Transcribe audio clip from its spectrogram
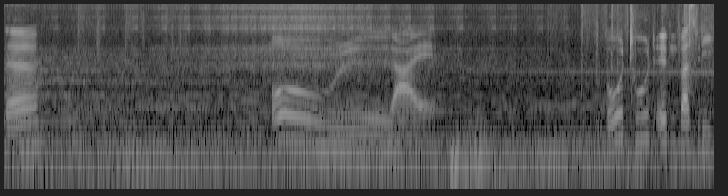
The... Olei. Wo tut irgendwas liegen?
